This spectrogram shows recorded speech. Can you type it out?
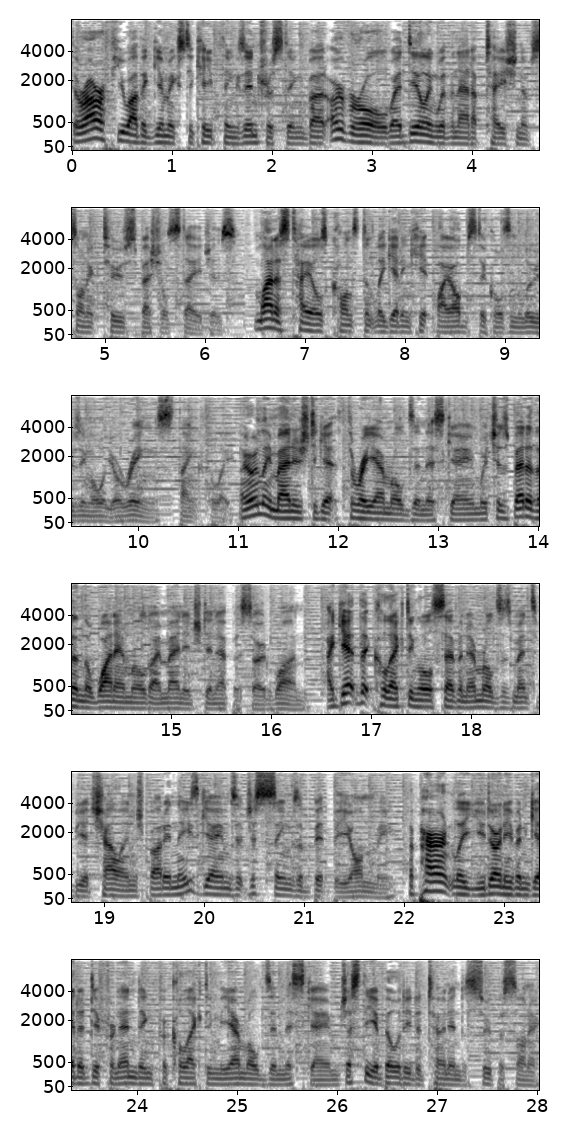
There are a few other gimmicks to keep things interesting, but overall, we're dealing with an adaptation of Sonic 2's special stages. Minus Tails constantly getting hit by obstacles and losing all your rings, thankfully. I only managed to get 3 emeralds in this game, which is better than the 1 emerald I managed in episode 1. I get that collecting all 7 emeralds is meant to be a challenge, but in these games it just seems a bit beyond me. Apparently, you don't even get a different ending for collecting the emeralds in this this game, just the ability to turn into Supersonic.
